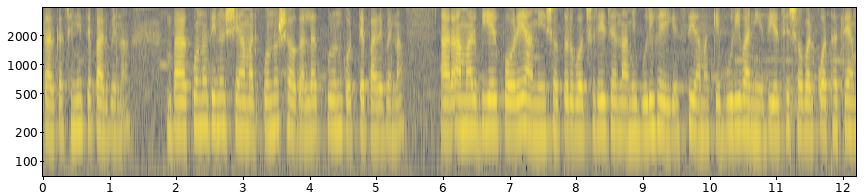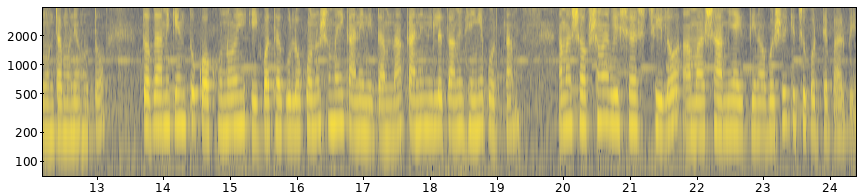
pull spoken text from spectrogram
তার কাছে নিতে পারবে না বা কোনো দিনও সে আমার কোনো আহ্লাদ পূরণ করতে পারবে না। আর আমার বিয়ের পরে আমি সতেরো বছরে যেন আমি বুড়ি হয়ে গেছি, আমাকে বুড়ি বানিয়ে দিয়েছে, সবার কথাতে এমনটা মনে হতো। তবে আমি কিন্তু কখনোই এই কথাগুলো কোনো সময় কানে নিতাম না। কানে নিলে তো আমি ভেঙে পড়তাম। আমার সবসময় বিশ্বাস ছিল, আমার স্বামী একদিন অবশ্যই কিছু করতে পারবে।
